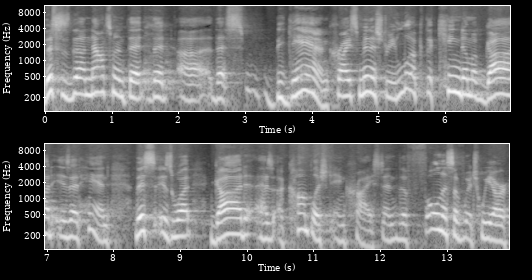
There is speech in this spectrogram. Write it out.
this is the announcement that, that, uh, that began Christ's ministry. Look, the kingdom of God is at hand. This is what God has accomplished in Christ, and the fullness of which we are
